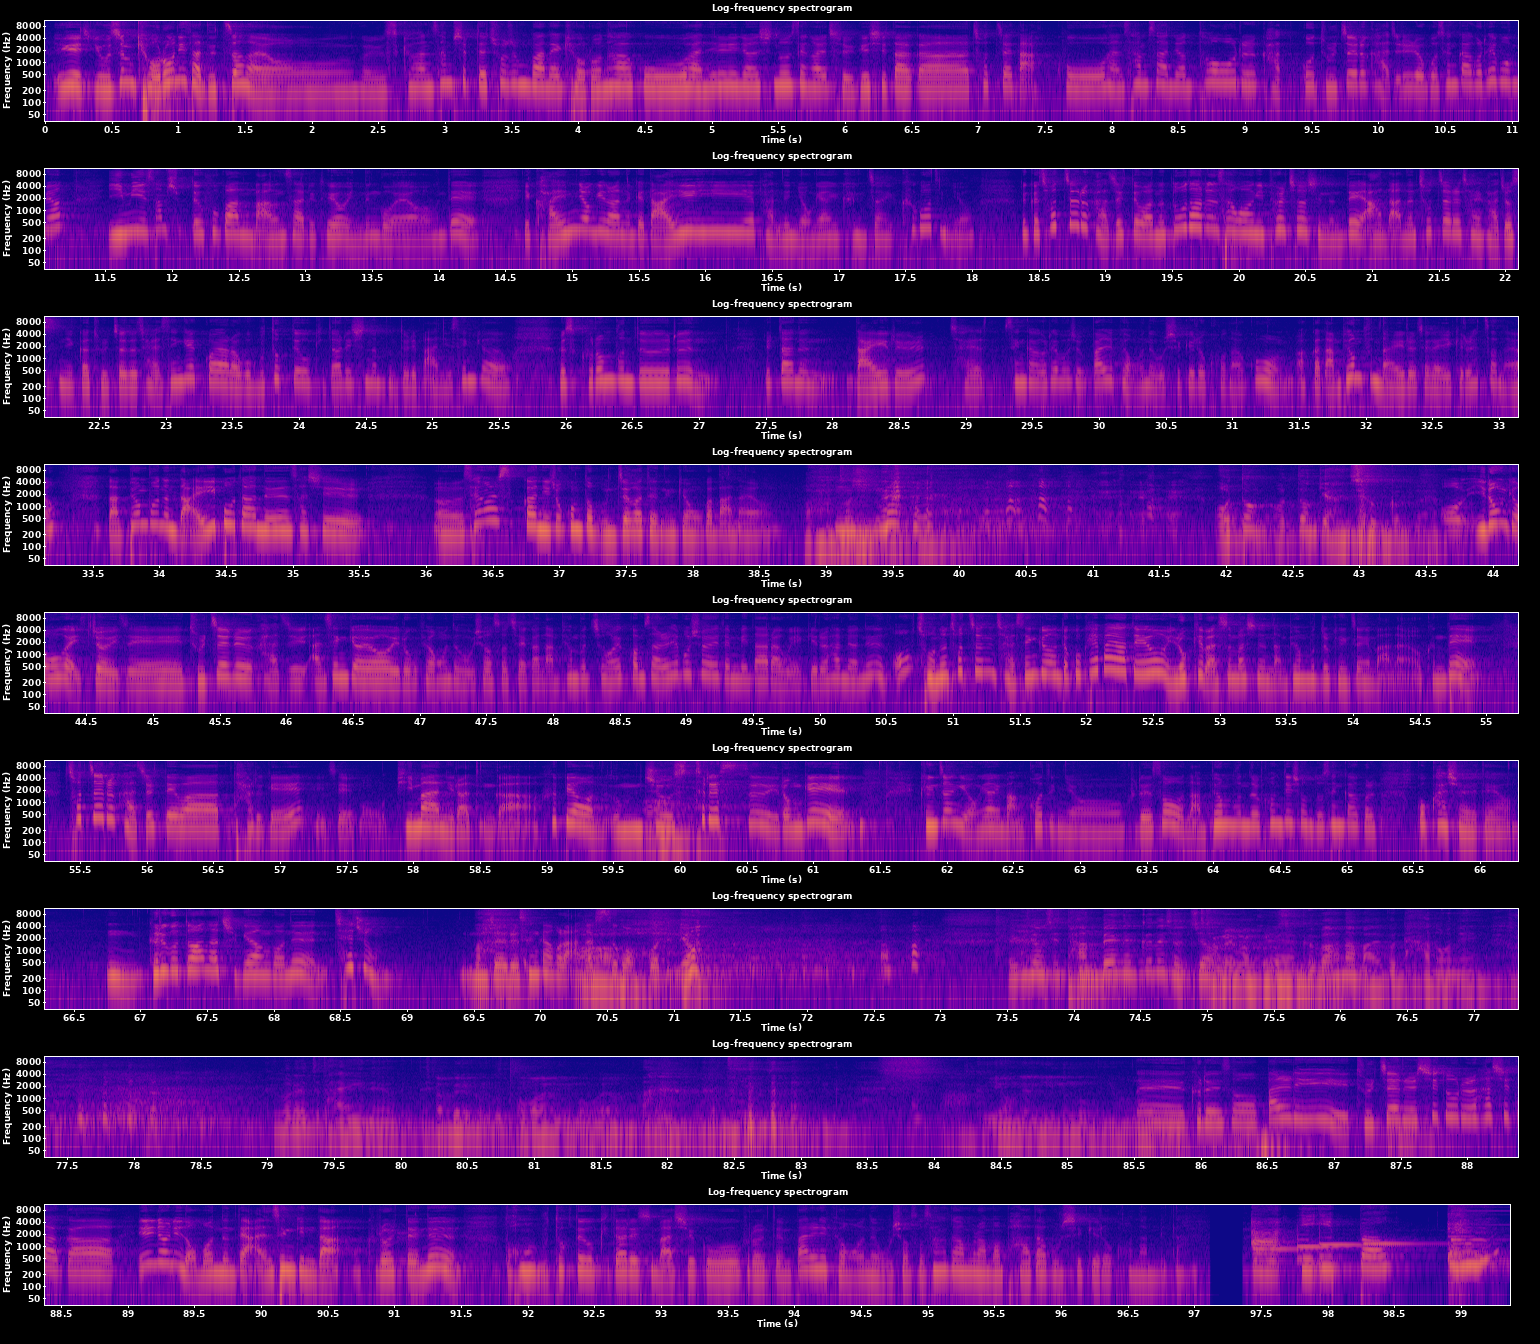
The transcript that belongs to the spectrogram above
이게 요즘 결혼이 다 늦잖아요. 그래서 한 30대 초중반에 결혼하고 한 1, 2년 신혼생활 즐기시다가 첫째 낳고 한 3, 4년 터울을 갖고 둘째를 가지려고 생각을 해보면 이미 30대 후반 40살이 되어 있는 거예요. 근데 이 가입력이라는 게 나이에 받는 영향이 굉장히 크거든요. 그러니까 첫째를 가질 때와는 또 다른 상황이 펼쳐지는데 아 나는 첫째를 잘 가졌으니까 둘째도 잘 생길 거야라고 무턱대고 기다리시는 분들이 많이 생겨요. 그래서 그런 분들은 일단은 나이를 잘 생각을 해보시고 빨리 병원에 오시기를 권하고 아까 남편분 나이를 제가 얘기를 했잖아요. 남편분은 나이보다는 사실 어, 생활 습관이 조금 더 문제가 되는 경우가 많아요. 아, 더 어떤 어떤 게 안 좋은 건가요? 어, 이런 경우가 있죠. 이제 둘째를 가지 안 생겨요. 이러고 병원에 오셔서 제가 남편분 정액 검사를 해보셔야 됩니다라고 얘기를 하면은 어 저는 첫째는 잘 생겼는데 꼭 해봐야 돼요. 이렇게 말씀하시는 남편분들 굉장히 많아요. 근데 첫째를 가질 때와 다르게 이제 뭐 비만이라든가 흡연, 음주, 아. 스트레스 이런 게 굉장히 영향이 많거든요. 그래서 남편분들 컨디션도 생각을 꼭 하셔야 돼요. 음 그리고 또 하나 중요한 거는 체중 문제를 생각을 안할 아. 수가 없거든요. 백유정 씨 담배는 끊으셨죠? 담배만 끊었습니다. 네, 그거 하나 말고 다 너네. 그거라도 다행이네요, 근데. 담배를 끊고 더 많이 먹어요. 아, 그 영향이 있는 거군요. 네, 그래서 빨리 둘째를 시도를 하시다가 1년이 넘었는데 안 생긴다. 그럴 때는 너무 무턱대고 기다리지 마시고 그럴 땐 빨리 병원에 오셔서 상담을 한번 받아보시기를 권합니다. 아이 이뻐 응?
